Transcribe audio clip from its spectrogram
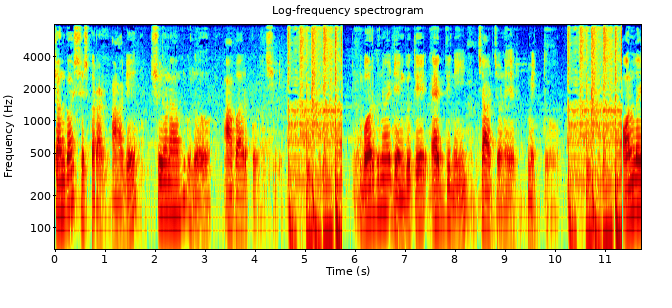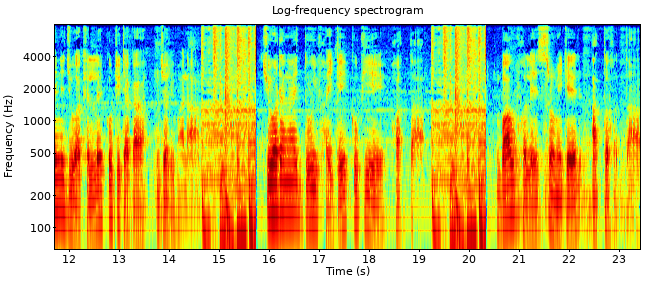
সংবাদ শেষ করার আগে শিরোনামগুলো আবার পড়ছি। বরগুনায় ডেঙ্গুতে একদিনই চারজনের মৃত্যু। অনলাইনে জুয়া খেললে কোটি টাকা জরিমানা। চুয়াডাঙ্গায় দুই ভাইকে কুপিয়ে হত্যা। বাউফলে শ্রমিকের আত্মহত্যা।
